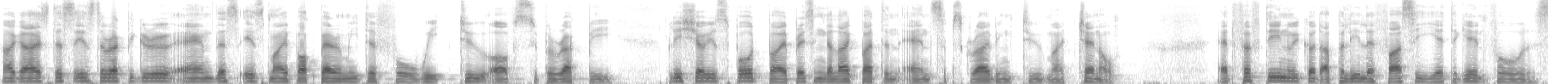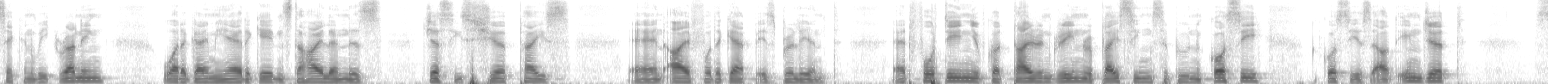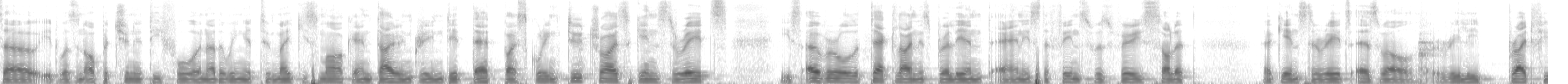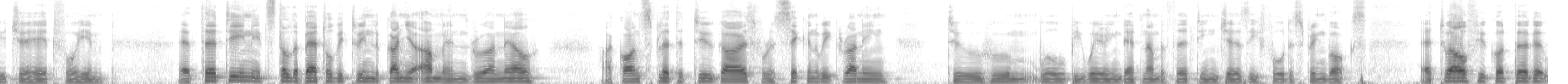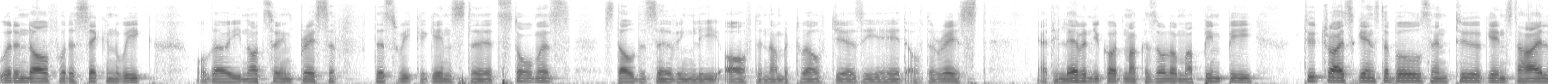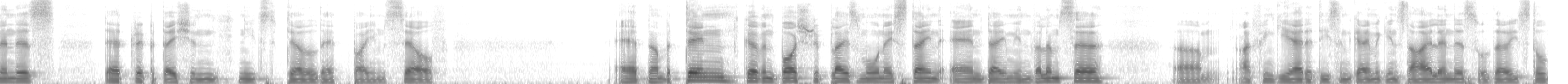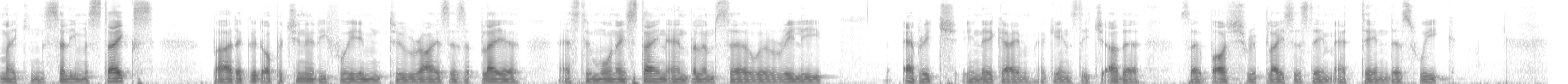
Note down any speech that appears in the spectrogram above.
Hi guys, this is the Rugby Guru and this is my BOK barometer for week 2 of Super Rugby. Please show your support by pressing the like button and subscribing to my channel. At 15 we've got Aphelile Fassi yet again for the second week running. What a game he had against the Highlanders. Just his sheer pace and eye for the gap is brilliant. At 14 you've got Tyrone Green replacing Sipho Nkosi because he is out injured. So it was an opportunity for another winger to make his mark, and Tyrone Green did that by scoring two tries against the Reds. His overall attack line is brilliant, and his defense was very solid against the Reds as well. Really bright future ahead for him. At 13, it's still the battle between Lukhanyo Am and Ruanel. I can't split the two guys for a second week running to whom will be wearing that number 13 jersey for the Springboks. At 12, you've got Burger Odendaal for the second week, although he not so impressive this week against the Stormers, still deservingly of the number 12 jersey ahead of the rest. At 11, you've got Makazole Mapimpi, two tries against the Bulls and two against the Highlanders. That reputation needs to tell that by himself. At number 10, Curwin Bosch replaced Morné Steyn and Damian Willemse. Um, I think he had a decent game against the Highlanders, although he's still making silly mistakes. But a good opportunity for him to rise as a player, as to Morné Steyn and Willemse were really average in their game against each other. So Bosch replaces them at 10 this week.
